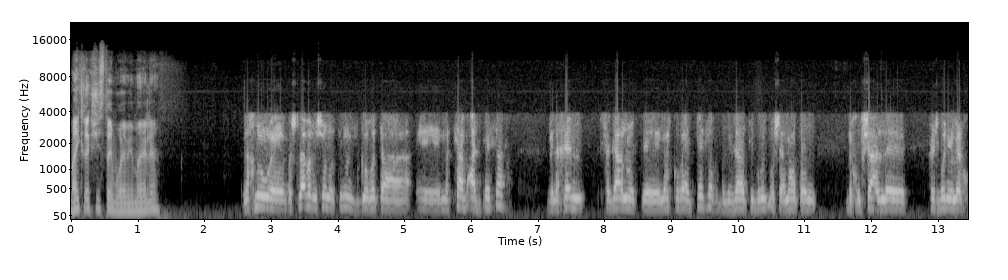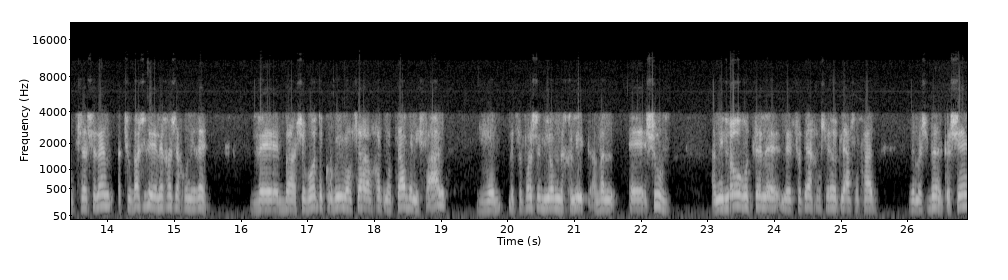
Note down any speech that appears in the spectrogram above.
מה יקרה כשיסתיימו הימים האלה? אנחנו uh, בשלב הראשון רצינו לסגור את המצב עד פסח, ולכן סגרנו את uh, מה שקורה עד פסח. בגזר הציבורית, כמו שאמרת, הם בחופשה על uh, חשבון ימי החופשה שלהם. התשובה שלי אליך שאנחנו נראה. ובשבועות הקרובים נעשה הערכת מצב ונפעל, ובסופו של יום נחליט. אבל שוב, אני לא רוצה לפתח אשליות לאף אחד. זה משבר קשה.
